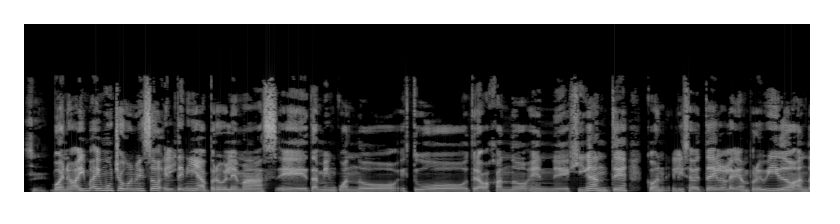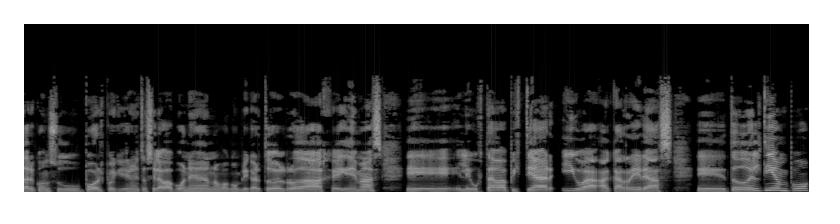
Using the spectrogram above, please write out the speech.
sí. Bueno, hay, hay mucho con eso. Él tenía problemas eh, también cuando estuvo trabajando en eh, Gigante con Elizabeth Taylor. Le habían prohibido andar con su Porsche porque dijeron esto se la va a poner, nos va a complicar todo el rodaje y demás. Eh, le gustaba pistear, iba a carreras eh, todo el tiempo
